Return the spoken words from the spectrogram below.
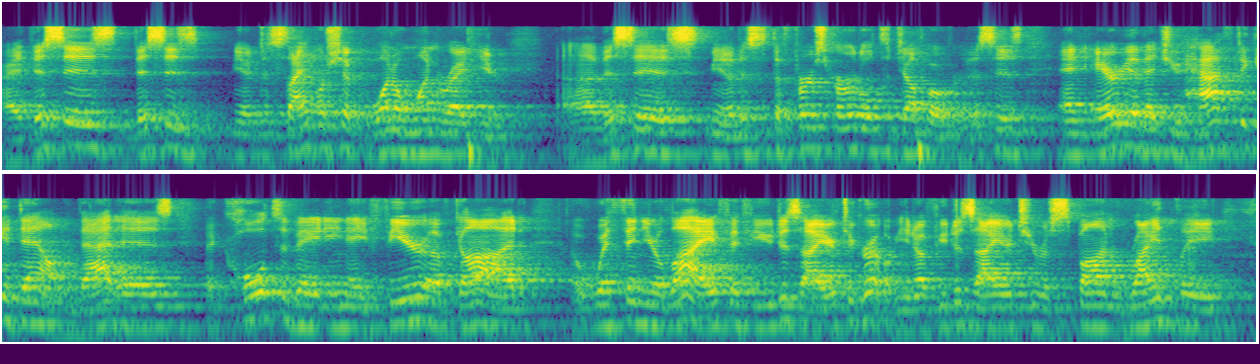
right. This is this is, you know, discipleship 101 right here. Uh, this is, you know, this is the first hurdle to jump over. This is an area that you have to get down. That is cultivating a fear of God within your life if you desire to grow. You know, if you desire to respond rightly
